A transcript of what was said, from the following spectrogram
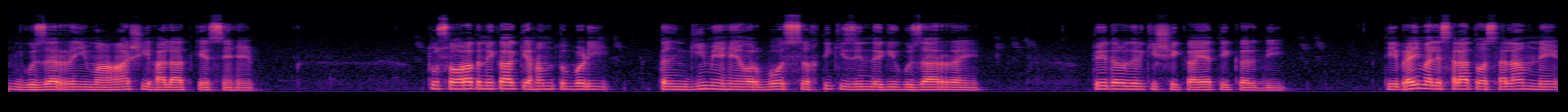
گزر رہی، معاشی حالات کیسے ہیں؟ تو عورت نے کہا کہ ہم تو بڑی تنگی میں ہیں اور بہت سختی کی زندگی گزار رہے ہیں۔ تو ادھر ادھر کی شکایتیں کر دی۔ تو ابراہیم علیہ السلاۃ والسلام نے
